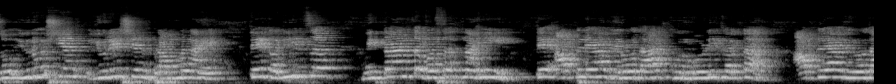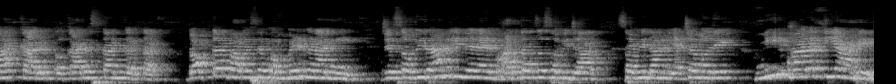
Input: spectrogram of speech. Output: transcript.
जो युरोशियन युरेशियन ब्राह्मण आहे ते कधीच नितांत बसत नाही. ते आपल्या विरोधात कुरगोडी करतात आपल्या विरोधात कार कारस्थान करतात. डॉक्टर बाबासाहेब आंबेडकरांनी जे संविधान लिहिलेलं आहे भारताचं संविधान संविधान याच्यामध्ये मी भारतीय आहे.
